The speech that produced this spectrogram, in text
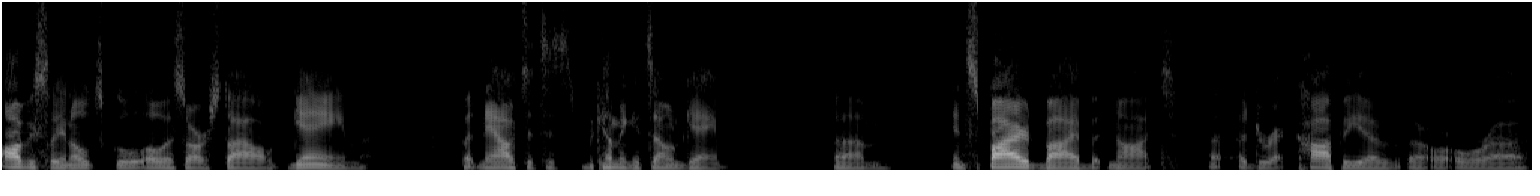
obviously an old school OSR style game, but now it's it's, it's becoming its own game, um, inspired by but not a, a direct copy of or, or a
